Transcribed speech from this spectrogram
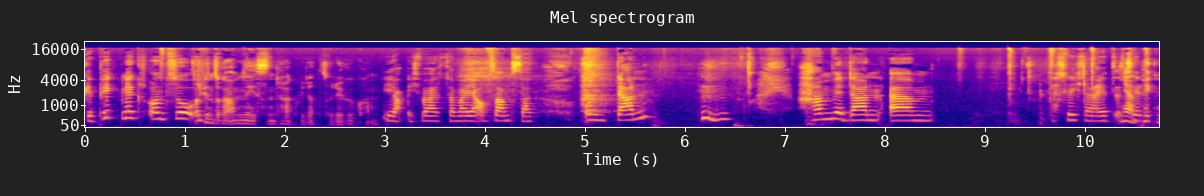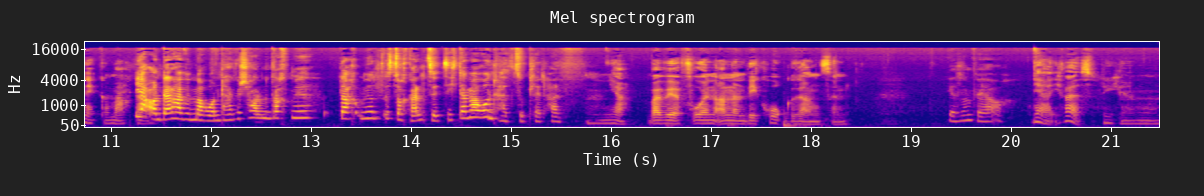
gepicknickt und so. Ich Und bin sogar am nächsten Tag wieder zu dir gekommen. ja, ich weiß, da war ja auch Samstag. Und dann haben wir dann, ähm, was will ich da jetzt Ja, ein erzählen? Picknick gemacht. Ja, und dann haben wir mal runtergeschaut und dachten wir, dachten wir uns, ist doch ganz witzig, da mal runter zu klettern. Ja, weil wir vorhin einen anderen Weg hochgegangen sind. Ja, sind wir ja auch. Ja, ich weiß. Ich ja nur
